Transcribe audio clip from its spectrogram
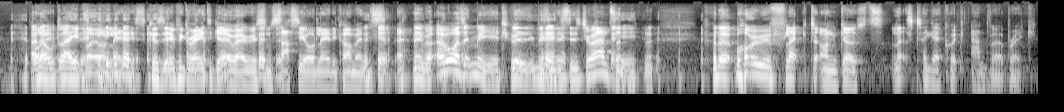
An old lady. by old ladies because it'd be great to get away with some sassy old lady comments. And they go, oh, it wasn't me, it was, it was Mrs. Johansson. but uh, while we reflect on ghosts, let's take a quick advert break.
